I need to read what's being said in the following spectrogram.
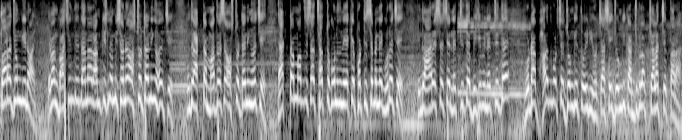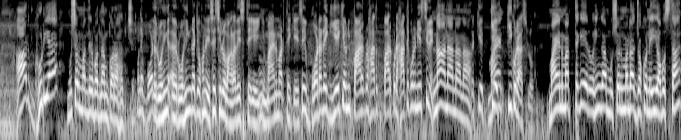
তারা জঙ্গি নয়। এবং বাসন্তী থানা রামকৃষ্ণ মিশনে অস্ত্র ট্রেনিং হয়েছে। কিন্তু একটা মাদ্রাসায় অস্ত্র ট্রেনিং হয়েছে। একটা মাদ্রাসার ছাত্র কোনোদিন একে ফোর্টি সেভেনে ঘুরেছে। কিন্তু আর আরএসএসের নেতৃত্বে বিজেপি নেতৃত্বে গোটা ভারতবর্ষে জঙ্গি তৈরি হচ্ছে। আর সেই জঙ্গি কার্যকলাপ চালাচ্ছে তারা। আর ঘুরিয়ে মুসলমানদের বদনাম করা হচ্ছে। মানে রোহিঙ্গা রোহিঙ্গা যখন এসেছিল বাংলাদেশ থেকে এই মায়ানমার থেকে সেই বর্ডারে গিয়ে কি আপনি পার করে হাত পার করে হাতে করে নিয়ে এসেছিলেন? না না না না। কে- কে- কি করে আসলো? মায়ানমার থেকে রোহিঙ্গা মুসলমানরা যখন এই অবস্থা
